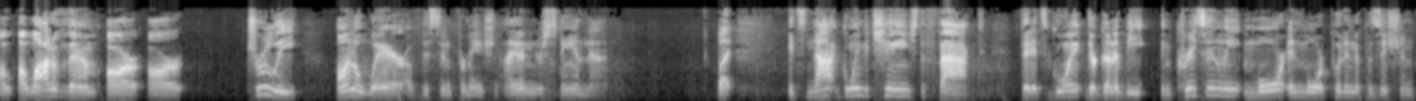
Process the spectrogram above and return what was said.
A, a lot of them are, are truly unaware of this information. I understand that. But it's not going to change the fact that it's going, they're going to be increasingly more and more put in a position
